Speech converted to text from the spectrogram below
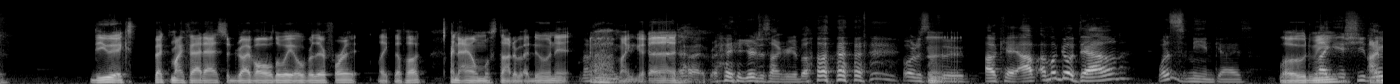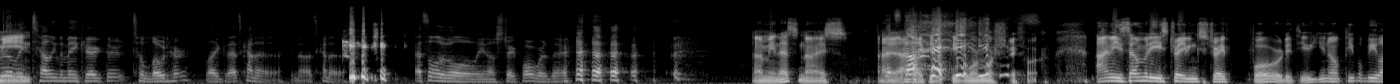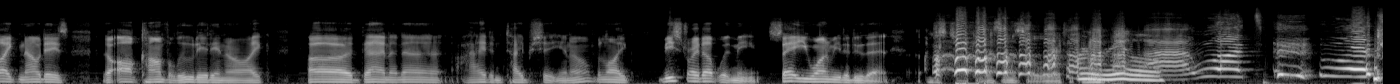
do you expect my fat ass to drive all the way over there for it? Like the fuck? And I almost thought about doing it. Okay, Oh my god. right, bro. You're just hungry about. Order some Uh. food. Okay, I'm, I'm gonna go down. What does this mean, guys? Load me. Like, is she I literally mean, telling the main character to load her? Like, that's kind of, you know, that's kind of, that's a little, you know, straightforward there. I mean that's nice. I, That's I like it if people were more straightforward. I mean, somebody straight straightforward with you. You know, people be like nowadays they're all convoluted and are like, uh, da da da, hide and type shit. You know, but like, be straight up with me. Say you want me to do that. I'm just joking. that sounds so weird. For real. What? What?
